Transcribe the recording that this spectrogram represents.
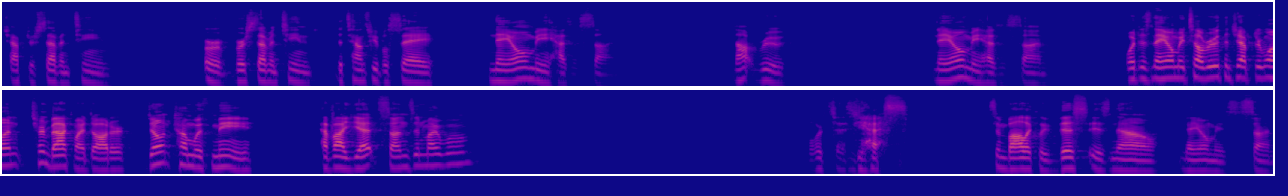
Chapter 17, or verse 17, the townspeople say, Naomi has a son, not Ruth. Naomi has a son. What does Naomi tell Ruth in chapter 1? Turn back, my daughter. Don't come with me. Have I yet sons in my womb? The Lord says, Yes. Symbolically, this is now Naomi's son.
